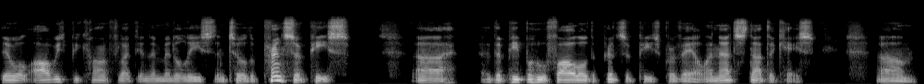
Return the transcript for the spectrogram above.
There will always be conflict in the Middle East until the Prince of Peace uh, the people who follow the Prince of Peace prevail, and that's not the case. Um,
